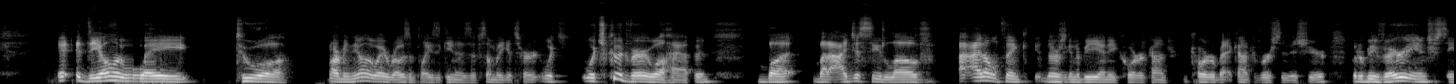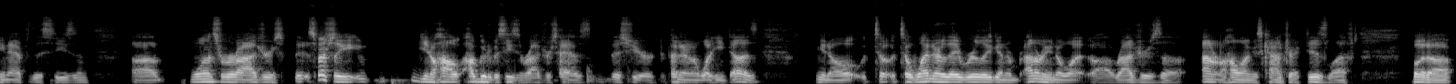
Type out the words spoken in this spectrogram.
it, it- the only way Tua, I mean, the only way Rosen plays again is if somebody gets hurt, which which could very well happen. But but I just see Love. I don't think there's going to be any quarter con- quarterback controversy this year, but it'll be very interesting after this season. Uh, once Rodgers, especially you know how how good of a season Rodgers has this year, depending on what he does. You know, to to when are they really going to? I don't even know what uh, Rodgers. Uh, I don't know how long his contract is left, but uh,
